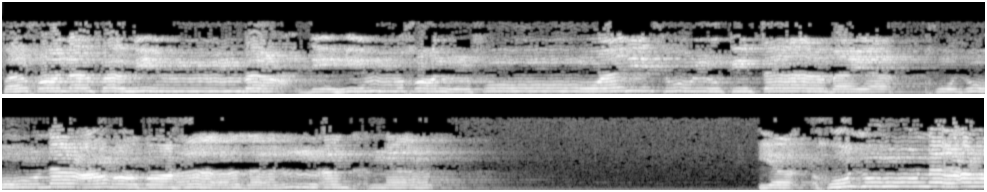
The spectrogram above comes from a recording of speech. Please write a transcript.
فخلف من بعدهم خلف ورثوا الكتاب يأخذون عرضا يأخذون عرض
